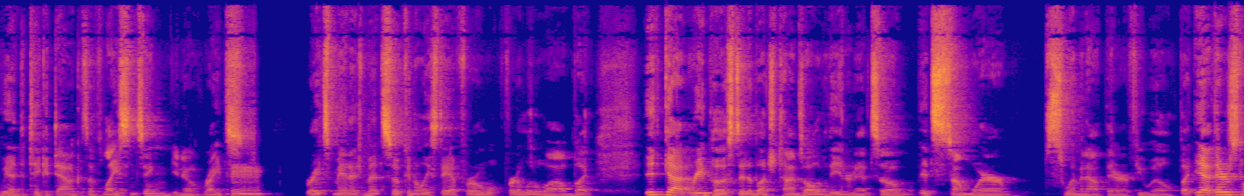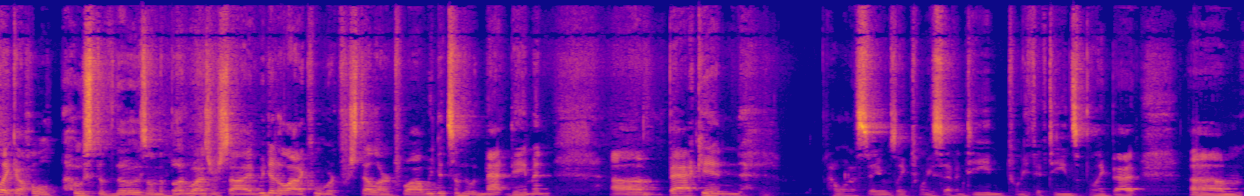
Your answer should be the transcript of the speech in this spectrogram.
we had to take it down because of licensing, you know, rights mm. rights management. So it can only stay up for a, for a little while, but it got reposted a bunch of times all over the internet. So it's somewhere swimming out there, if you will. But yeah, there's like a whole host of those on the Budweiser side. We did a lot of cool work for Stella Artois. We did something with Matt Damon um, back in I want to say it was like 2017, 2015, something like that. Um,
